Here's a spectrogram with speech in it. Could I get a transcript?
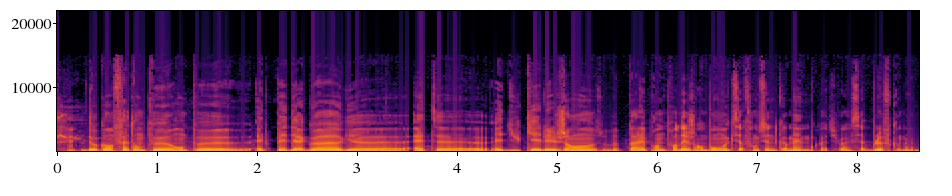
Donc en fait, on peut, on peut être pédagogue, euh, être euh, éduquer les gens, pas les prendre pour des jambons et que ça fonctionne quand même, quoi, tu vois. Ça bluffe quand même.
